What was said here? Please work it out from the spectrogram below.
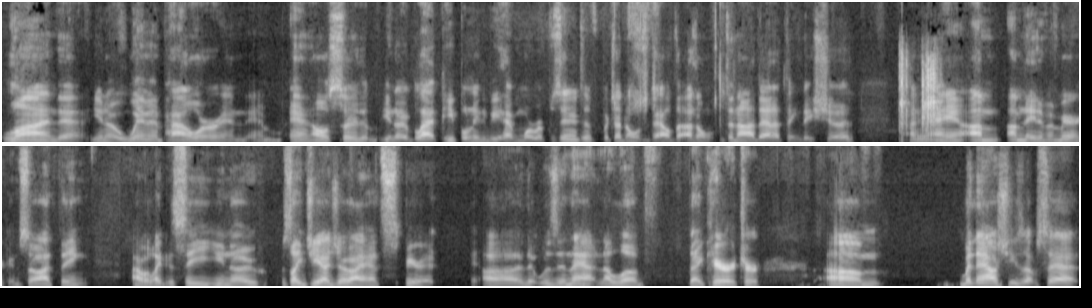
line that you know women power and and and also that you know black people need to be having more representative, which I don't doubt that I don't deny that. I think they should. I mean, I, I'm I'm Native American, so I think I would like to see, you know, it's like GI Joe. I had Spirit uh, that was in that, and I love that character. Um, but now she's upset,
